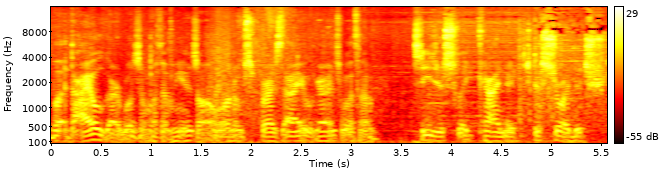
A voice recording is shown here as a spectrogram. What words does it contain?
But the IO guard wasn't with him. He was all alone. I'm surprised the IO guard's with him. So he just like kind of destroyed the. Tr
